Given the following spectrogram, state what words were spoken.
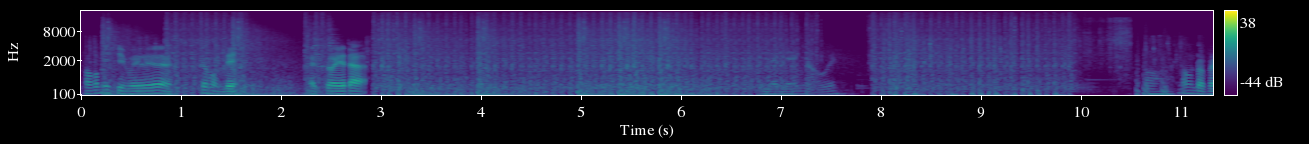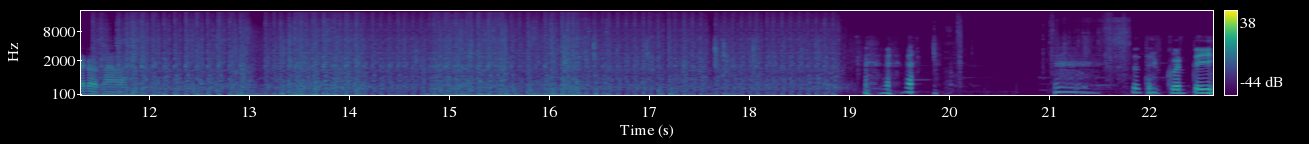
เขาก็มีฝีมือเชื่อผมเด็ไอตัวเอสอะแดงๆเหงาเว้ยอ๋อต้องโดดไปโดดมาว่ะ สเต็ปกวนตีน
